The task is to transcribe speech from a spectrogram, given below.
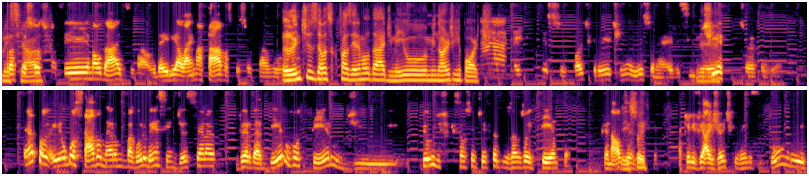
para as pessoas fazer maldades e tal. E daí ele ia lá e matava as pessoas que estavam. Antes delas fazerem maldade, meio Minority Report. Ah, é isso, pode crer, tinha isso, né? Ele sentia é. que isso ia fazer. É, eu gostava, mas era um bagulho bem assim. Justice era verdadeiro roteiro de filme de ficção científica dos anos 80, final dos isso anos 80. Aquele viajante que vem do futuro e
